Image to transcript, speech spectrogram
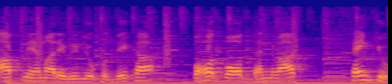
आपने हमारे वीडियो को देखा। बहुत बहुत धन्यवाद। Thank you.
